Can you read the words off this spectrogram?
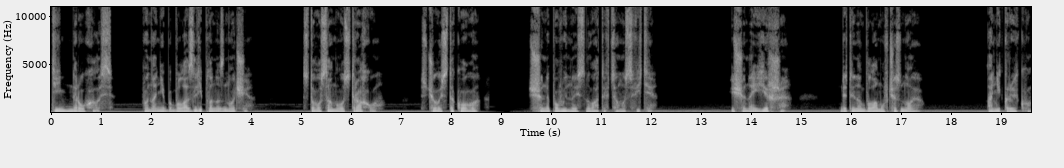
Тінь не рухалась, вона ніби була зліплена з ночі, з того самого страху, з чогось такого, що не повинно існувати в цьому світі. І що найгірше, дитина була мовчазною, ані крику,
